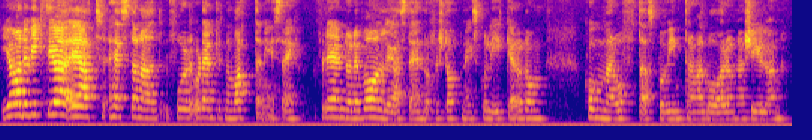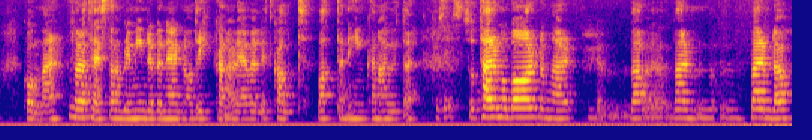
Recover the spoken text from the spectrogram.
Ja, det viktiga är att hästarna får ordentligt med vatten i sig. För det är ändå det vanligaste, ändå förstoppningskoliker och de kommer oftast på vinterhalvåret när kylan kommer. För Mm. att hästarna blir mindre benägna att dricka när det är väldigt kallt vatten i hinkarna ute. Precis. Så termobar, de här eh, vär- värm, värmda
